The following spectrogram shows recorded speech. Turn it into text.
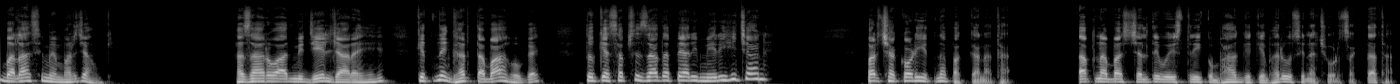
बला से मैं मर जाऊँगी। हज़ारों आदमी जेल जा रहे हैं। कितने घर तबाह हो गए। तो क्या सबसे ज़्यादा प्यारी मेरी ही जान है? पर छकौड़ी इतना पक्का न था। अपना बस चलते वो स्त्री को भाग्य के भरोसे न छोड़ सकता था।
